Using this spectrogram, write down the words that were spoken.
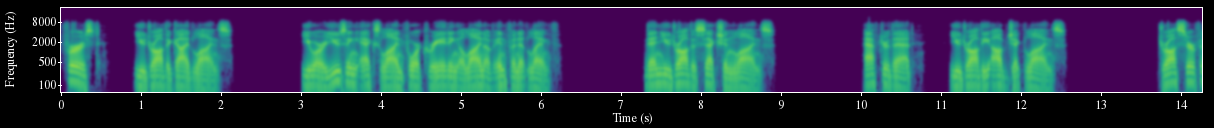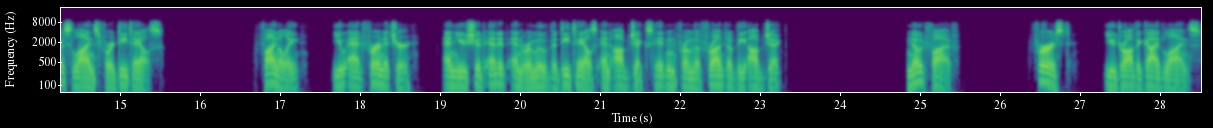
First, you draw the guidelines. You are using X line for creating a line of infinite length. Then you draw the section lines. After that, you draw the object lines. Draw surface lines for details. Finally, you add furniture, and you should edit and remove the details and objects hidden from the front of the object. Note 5. First, you draw the guidelines.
